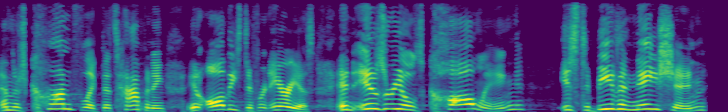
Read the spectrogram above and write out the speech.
And there's conflict that's happening in all these different areas. And Israel's calling is to be the nation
